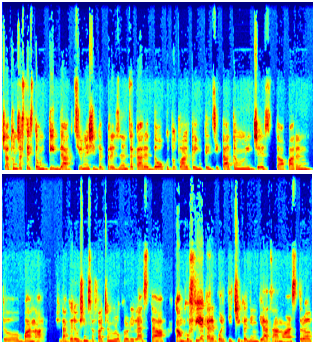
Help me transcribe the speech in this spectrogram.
Și atunci asta este un tip de acțiune și de prezență care dă o cu totul altă intensitate unui gest aparent uh, banal. Și dacă reușim să facem lucrurile astea cam cu fiecare părticică din viața noastră,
